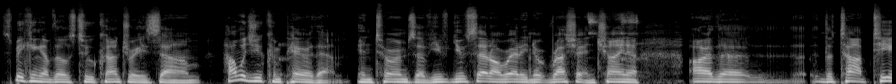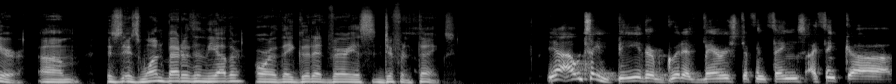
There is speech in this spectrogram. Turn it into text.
Speaking of those two countries, um, how would you compare them in terms of you've you've said already Russia and China are the the top tier. Um, is is one better than the other, or are they good at various different things? Yeah, I would say B. They're good at various different things. I think uh,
